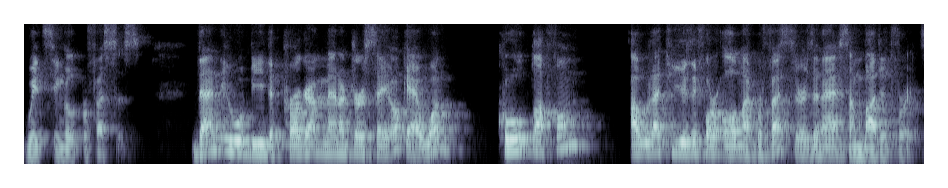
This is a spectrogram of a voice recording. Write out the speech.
with single professors. Then it will be the program manager say, okay, I want cool platform. I would like to use it for all my professors and I have some budget for it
